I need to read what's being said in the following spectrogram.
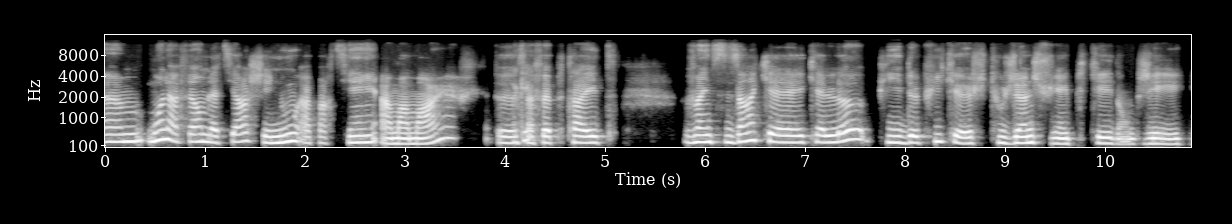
Euh, moi, la ferme laitière chez nous appartient à ma mère. Ça fait peut-être 26 ans qu'elle l'a. Puis depuis que je suis tout jeune, je suis impliquée. Donc, j'ai,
